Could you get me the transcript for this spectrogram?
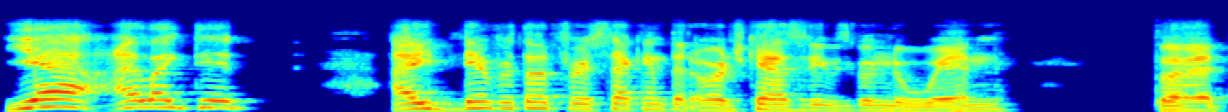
Yeah, I liked it. I never thought for a second that Orange Cassidy was going to win, but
